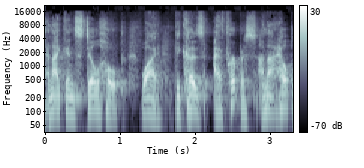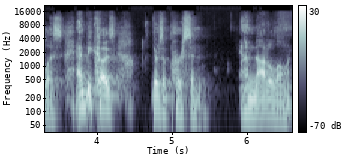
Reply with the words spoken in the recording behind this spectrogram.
and I can still hope. Why? Because I have purpose. I'm not helpless. And because there's a person and I'm not alone.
